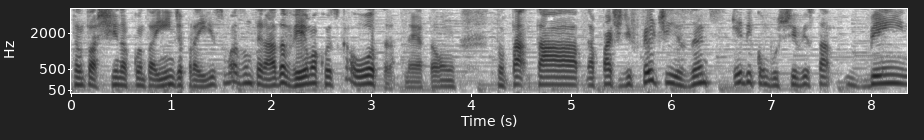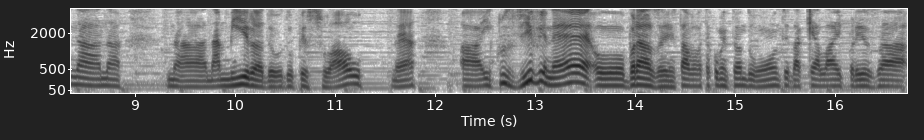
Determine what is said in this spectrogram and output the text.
tanto a China quanto a Índia para isso, mas não tem nada a ver uma coisa com a outra, né? Então, então tá, tá a parte de fertilizantes e de combustíveis está bem na, na, na, na mira do, do pessoal, né? Ah, inclusive, né, o Brasa, a gente estava até comentando ontem daquela empresa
